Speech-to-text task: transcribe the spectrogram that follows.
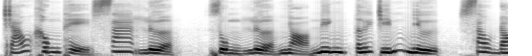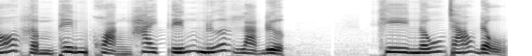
Cháo không thể xa lửa, dùng lửa nhỏ ninh tới chín nhừ, sau đó hầm thêm khoảng 2 tiếng nữa là được. Khi nấu cháo đậu,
